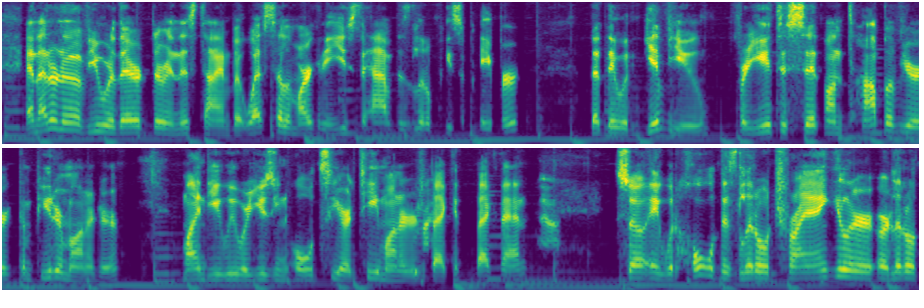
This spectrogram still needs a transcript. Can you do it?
Mm-hmm. And I don't know if you were there during this time, but West Telemarketing used to have this little piece of paper that they would give you for you to sit on top of your computer monitor. Mm-hmm. Mind you, we were using old CRT monitors back back then. Mm-hmm. So it would hold this little triangular or little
